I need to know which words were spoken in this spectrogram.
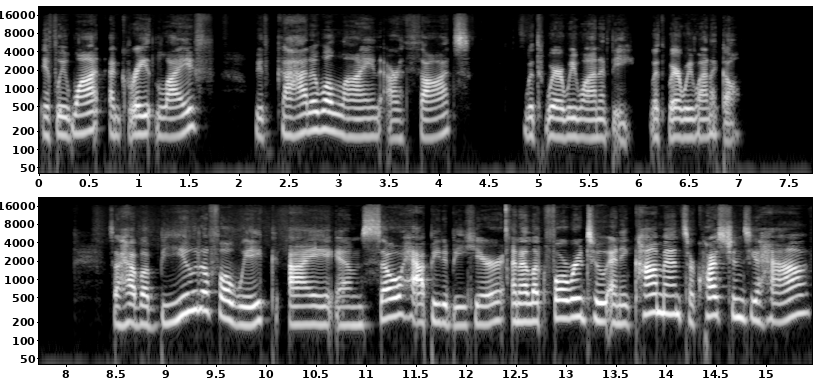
If we want a great life, we've got to align our thoughts with where we want to be, with where we want to go. So, have a beautiful week. I am so happy to be here, and I look forward to any comments or questions you have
